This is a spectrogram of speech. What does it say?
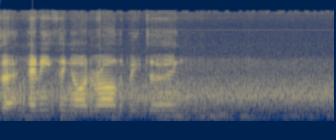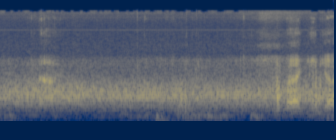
Is there anything I'd rather be doing? No. Back you go.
